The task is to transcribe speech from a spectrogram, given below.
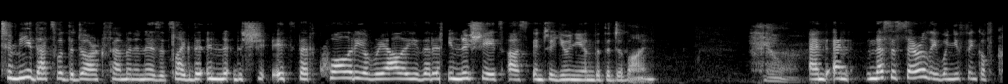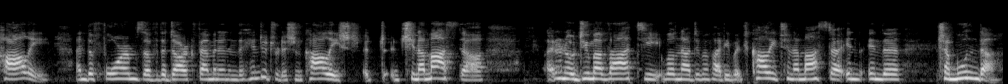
to me that's what the dark feminine is it's like the, in, the it's that quality of reality that initiates us into union with the divine yeah. And and necessarily when you think of Kali and the forms of the dark feminine in the Hindu tradition, Kali, Chinnamasta, I don't know, Dhumavati, well not Dhumavati, but Kali Chinnamasta in in the Chamunda,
